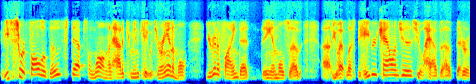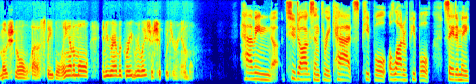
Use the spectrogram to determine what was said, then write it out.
If you just sort of follow those steps along on how to communicate with your animal, you're going to find that the animals, uh, uh, you'll have less behavior challenges, you'll have a better emotional, uh, stable animal, and you're going to have a great relationship with your animal having uh, two dogs and three cats, people, a lot of people say to me,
